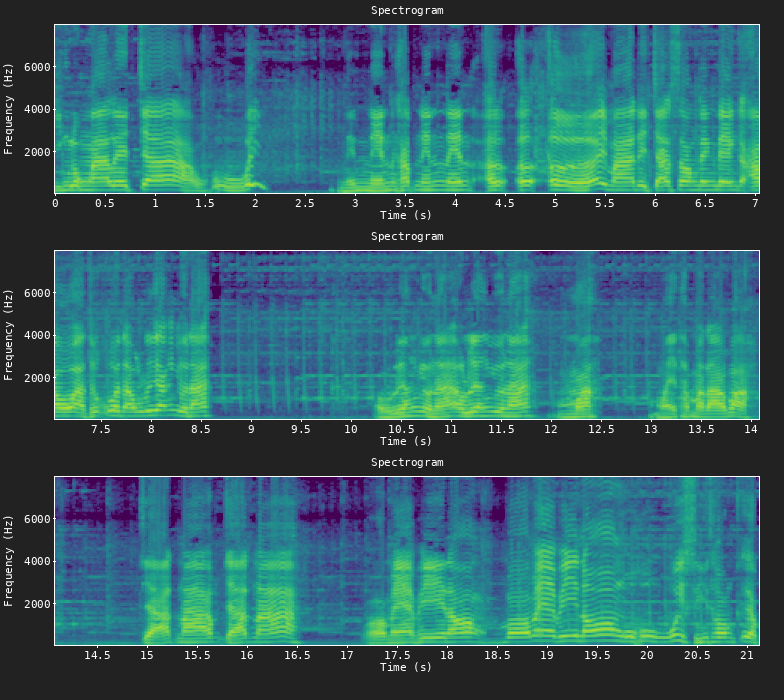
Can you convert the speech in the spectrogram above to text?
ยิงลงมาเลยจ้าโอ้โหเน้นเน้นครับ เน้นเน้นเออเออเออเอ้ยมาดิจ้าซองแดงๆก็เอาอะ ทุกคนเอาเรื่องอยู่นะ เอาเรื่องอยู่นะ เอาเรื่องอยู่นะ มาไม่ธรรมดาว่ะจัดมาครับจัดมาพ่อแม่พี่น้องพ่อแม่พี่น้องโอ้โหสีทองเกือบ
